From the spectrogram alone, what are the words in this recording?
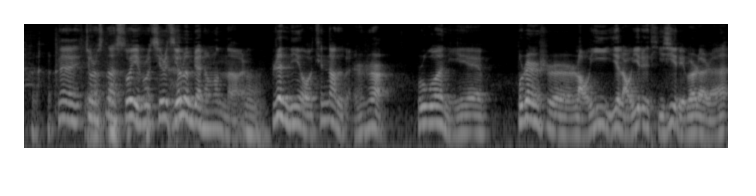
那就是那所以说，其实结论变成了呢，嗯，任你有天大的本事，如果你不认识老一以及老一这个体系里边的人，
